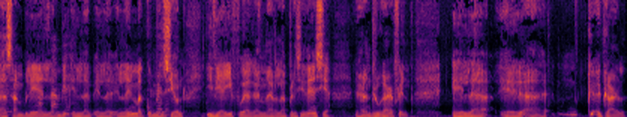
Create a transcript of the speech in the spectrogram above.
asamblea, en la, mi- en la- en la- en la misma convención, y de ahí fue a ganar la presidencia, Andrew Garfield. El, ah, eh, Carl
